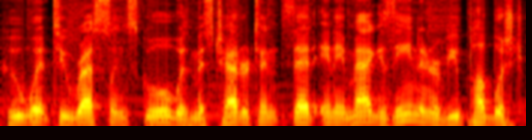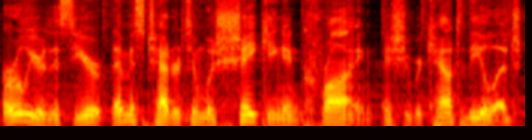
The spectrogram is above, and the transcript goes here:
who went to wrestling school with Miss Chatterton, said in a magazine interview published earlier this year that Miss Chatterton was shaking and crying as she recounted the alleged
